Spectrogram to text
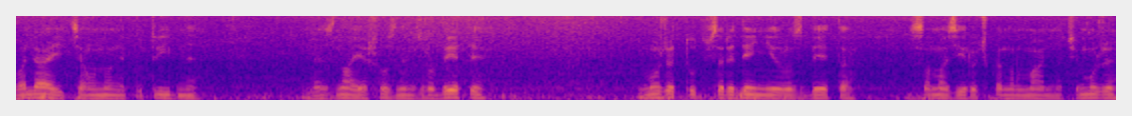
валяється, воно не потрібне, не знає, що з ним зробити. Може тут всередині розбита сама зірочка нормальна, чи може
